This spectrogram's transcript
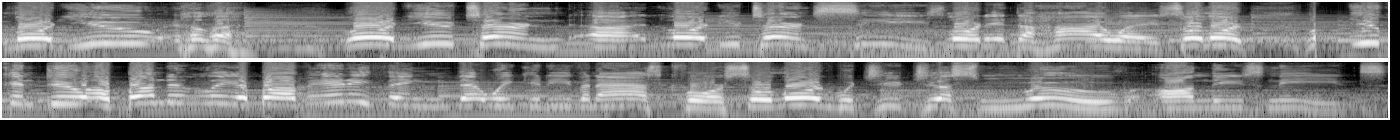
Lord, you, Lord, you turn, uh, Lord, you turn seas, Lord, into highways. So, Lord, you can do abundantly above anything that we could even ask for. So, Lord, would you just move on these needs?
